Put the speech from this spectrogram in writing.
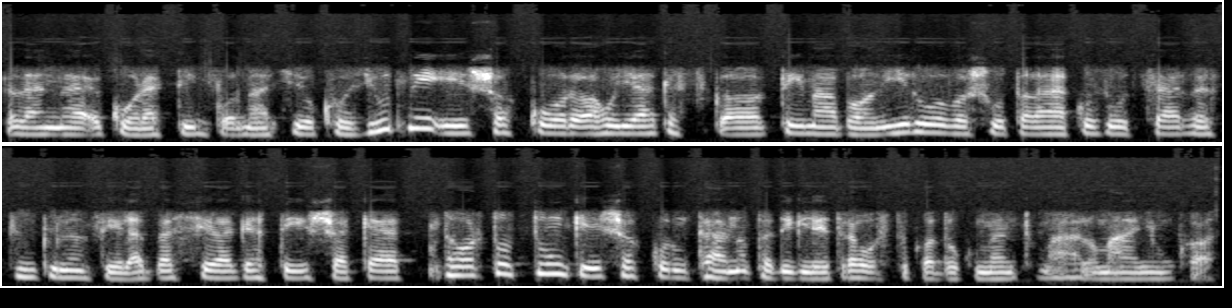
lenne korrekt információkhoz jutni, és akkor, ahogy elkezdtük a témában írólvasó találkozót, találkozót szerveztünk, különféle beszélgetéseket tartottunk, és akkor utána pedig létrehoztuk a dokumentumállományunkat.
